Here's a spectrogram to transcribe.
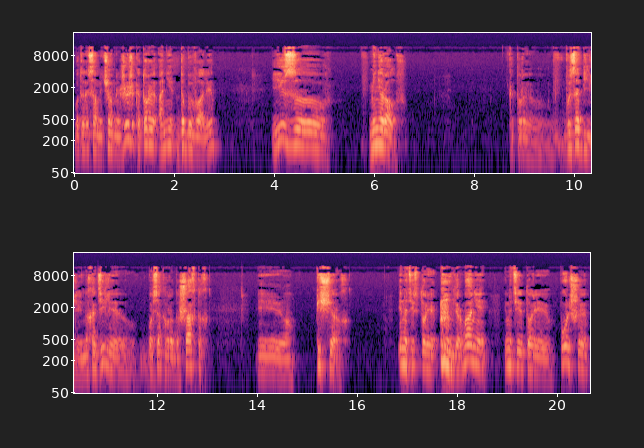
вот этой самой черной жижи, которую они добывали из э, минералов, которые в изобилии находили во всякого рода шахтах, и пещерах. И на территории Германии, и на территории Польши,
